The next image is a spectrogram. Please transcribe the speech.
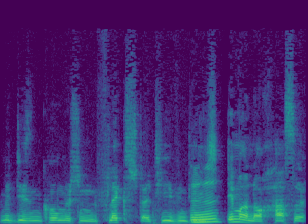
Mit diesen komischen Flex-Stativen, die Mhm. ich immer noch hasse.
